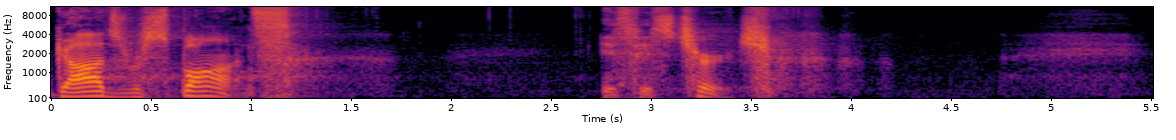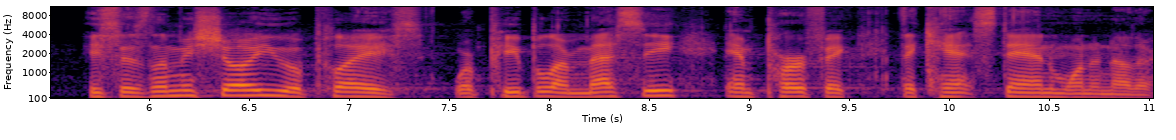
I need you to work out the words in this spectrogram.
God's response is His church. He says, Let me show you a place where people are messy, and imperfect, they can't stand one another,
